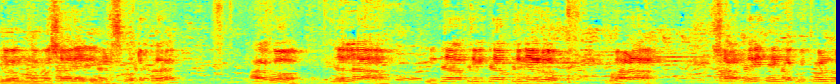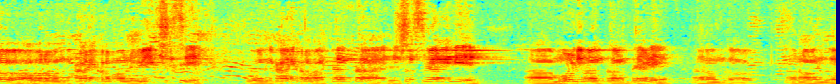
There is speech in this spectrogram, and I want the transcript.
ಈ ಒಂದು ನಮ್ಮ ಶಾಲೆಯಲ್ಲಿ ನಡೆಸಿಕೊಟ್ಟಿರ್ತಾರೆ. ಹಾಗೂ ಎಲ್ಲ ವಿದ್ಯಾರ್ಥಿ ವಿದ್ಯಾರ್ಥಿನಿಯರು ಬಹಳ ಶಾಂತ ರೀತಿಯಿಂದ ಕುತ್ಕೊಂಡು ಅವರ ಒಂದು ಕಾರ್ಯಕ್ರಮವನ್ನು ವೀಕ್ಷಿಸಿ ಈ ಒಂದು ಕಾರ್ಯಕ್ರಮ ಅತ್ಯಂತ ಯಶಸ್ವಿಯಾಗಿ ಮೂಡಿ ಬಂತು ಅಂತ ಹೇಳಿ ನಾನೊಂದು ನನ್ನ ಒಂದು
